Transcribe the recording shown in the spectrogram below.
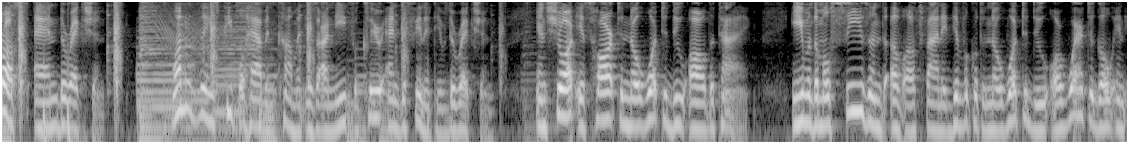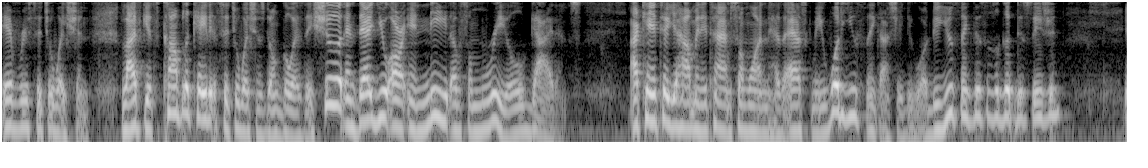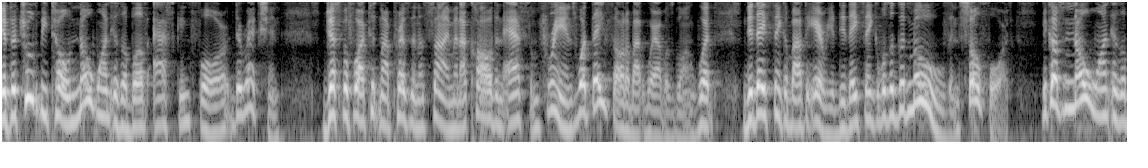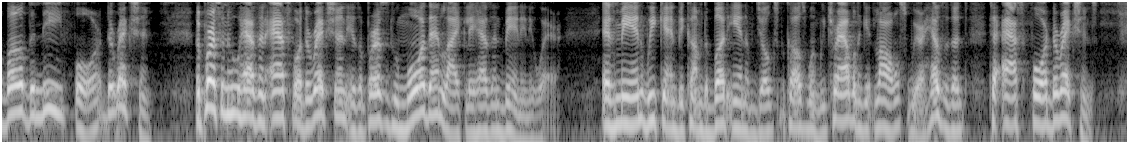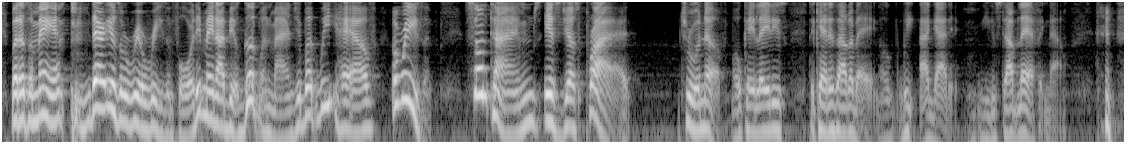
Trust and direction. One of the things people have in common is our need for clear and definitive direction. In short, it's hard to know what to do all the time. Even the most seasoned of us find it difficult to know what to do or where to go in every situation. Life gets complicated, situations don't go as they should, and there you are in need of some real guidance. I can't tell you how many times someone has asked me, What do you think I should do? Or do you think this is a good decision? If the truth be told, no one is above asking for direction. Just before I took my present assignment, I called and asked some friends what they thought about where I was going. What did they think about the area? Did they think it was a good move? And so forth. Because no one is above the need for direction. The person who hasn't asked for direction is a person who more than likely hasn't been anywhere. As men, we can become the butt end of jokes because when we travel and get lost, we are hesitant to ask for directions. But as a man, there is a real reason for it. It may not be a good one, mind you, but we have a reason. Sometimes it's just pride. True enough. Okay, ladies, the cat is out of the bag. Oh, we, I got it. You can stop laughing now.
